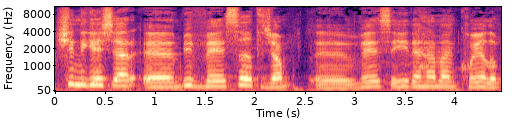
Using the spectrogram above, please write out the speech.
Şimdi gençler e, bir VS atacağım. E, VS'yi de hemen koyalım.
